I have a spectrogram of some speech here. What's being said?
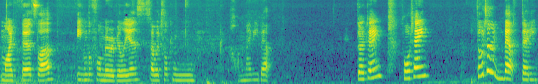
my first love, even before Mirabilias. So we're talking, oh, maybe about 13, 14. So we're talking about 30,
